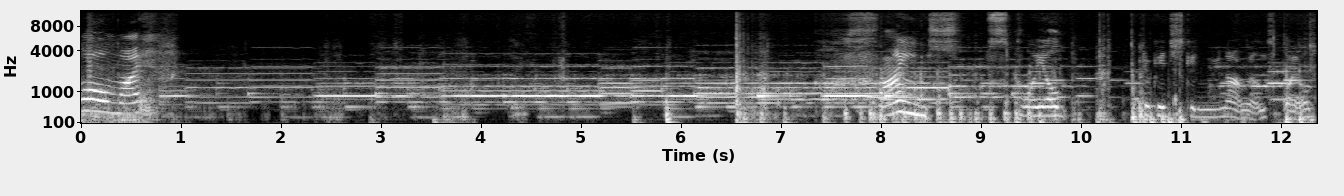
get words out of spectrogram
Oh my. Fine, spoiled. Okay, just kidding. You're not really spoiled.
